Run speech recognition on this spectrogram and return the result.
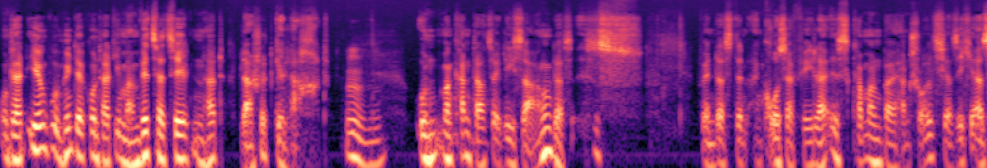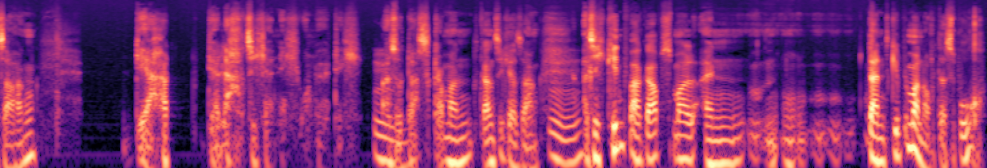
und hat irgendwo im Hintergrund hat jemand einen Witz erzählt und hat Laschet gelacht. Mhm. Und man kann tatsächlich sagen, das ist, wenn das denn ein großer Fehler ist, kann man bei Herrn Scholz ja sicher sagen, der hat der lacht sicher nicht unnötig. Mhm. Also das kann man ganz sicher sagen. Mhm. Als ich Kind war, gab es mal ein, dann gibt immer noch das Buch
